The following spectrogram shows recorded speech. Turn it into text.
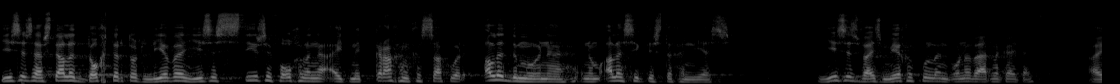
Jesus herstel 'n dogter tot lewe. Jesus stuur sy volgelinge uit met krag en gesag oor alle demone en om alle siektes te genees. Jesus wys meegevoel en wonderwerklikheid. Hy hy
